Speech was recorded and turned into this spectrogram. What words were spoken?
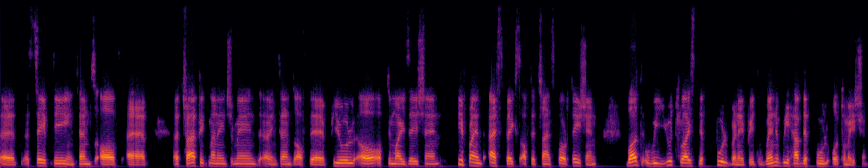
uh, safety in terms of uh, traffic management, uh, in terms of the fuel uh, optimization, different aspects of the transportation. But we utilize the full benefit when we have the full automation.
